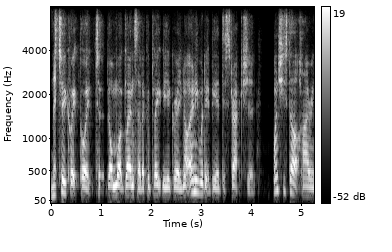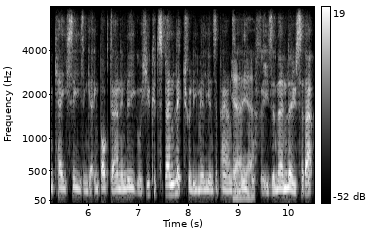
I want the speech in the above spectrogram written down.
Nick? Two quick points on what Glen said. I completely agree. Not only would it be a distraction, once you start hiring KCs and getting bogged down in legals, you could spend literally millions of pounds yeah, in legal yeah. fees and then lose. So that,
